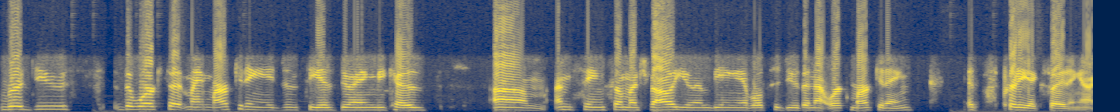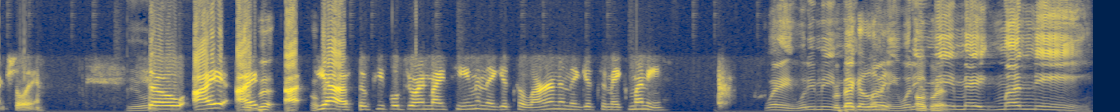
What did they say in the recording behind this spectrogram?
reduce the work that my marketing agency is doing because um, I'm seeing so much value in being able to do the network marketing. It's pretty exciting, actually. So I, I, I yeah. So people join my team and they get to learn and they get to make money. Wait, what do you mean Rebecca, make let me- What do oh, you go mean make money?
